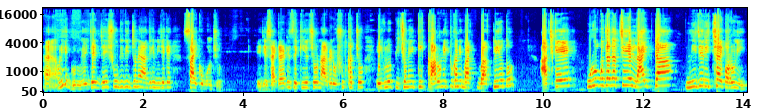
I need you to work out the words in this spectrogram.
হ্যাঁ ওরে গুরু, এই যে যে শু দিদির জন্য আজকে নিজেকে সাইকো বলছো। এই যে সাইকারাটিস দেখিয়েছো নার্ভের ওষুধ খাচ্ছ, এগুলোর পিছনে কি কারণ একটুখানি বাত- বাতলি হতো আজকে পুরো বোঝা যাচ্ছে লাইভটা নিজের ইচ্ছায় করনি।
